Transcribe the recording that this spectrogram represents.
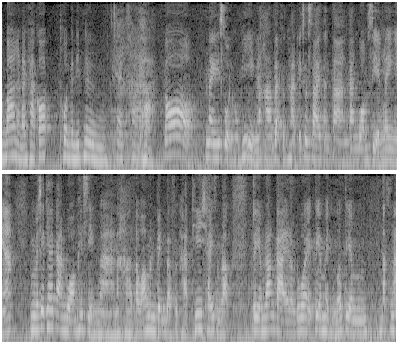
ำบ้างอะนะคะ ก็ทวนกันนิดนึงใช่ค่ะค่ะก็ในส่วนของพี่อิงนะคะ แบบฝึกหัดเอ็กซ์ไซส์ต่างๆ การวอร์มเสียงอะไรเงี้ยมันไม่ใช่แค่การวอร์มให้เสียงมานะคะ แต่ว่ามันเป็นแบบฝึกหัดที่ใช้สำหรับเตรียมร่างกายเราด้วย เตรียมหมายถึงว่าเตรียมลักษณะ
